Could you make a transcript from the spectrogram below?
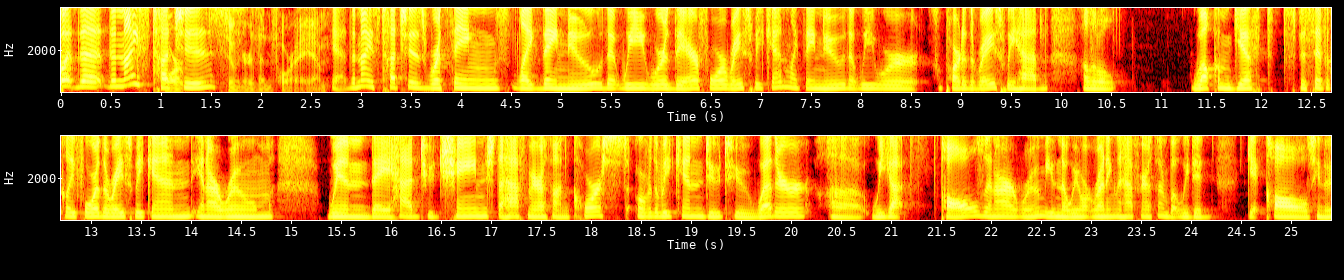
But the the nice or touches sooner than 4 a.m. Yeah, the nice touches were things like they knew that we were there for race weekend, like they knew that we were a part of the race. We had a little welcome gift specifically for the race weekend in our room when they had to change the half marathon course over the weekend due to weather. Uh, we got calls in our room, even though we weren't running the half marathon, but we did get calls, you know,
